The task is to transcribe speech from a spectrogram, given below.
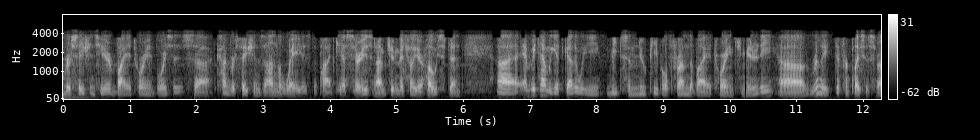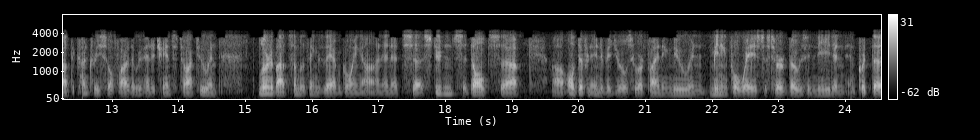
Conversations here, Viatorian Voices. Uh, conversations on the Way is the podcast series, and I'm Jim Mitchell, your host. And uh, every time we get together, we meet some new people from the Viatorian community, uh, really different places throughout the country so far that we've had a chance to talk to and learn about some of the things they have going on. And it's uh, students, adults, uh, uh, all different individuals who are finding new and meaningful ways to serve those in need and, and put the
